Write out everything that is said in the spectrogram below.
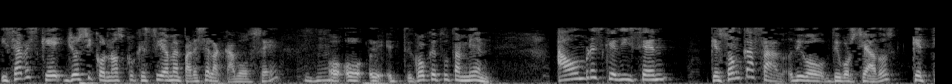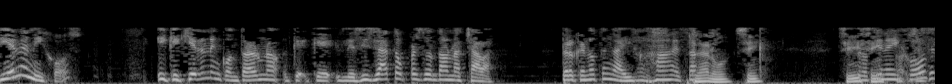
Y sabes qué, yo sí conozco que esto ya me parece la cabose, o, o, eh, creo que tú también, a hombres que dicen que son casados, digo, divorciados, que tienen hijos y que quieren encontrar una, que, que les dice, ah, te voy a presentar una chava, pero que no tenga hijos. Ajá, Claro, sí. Sí, pero sí. tiene hijos, Sí,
